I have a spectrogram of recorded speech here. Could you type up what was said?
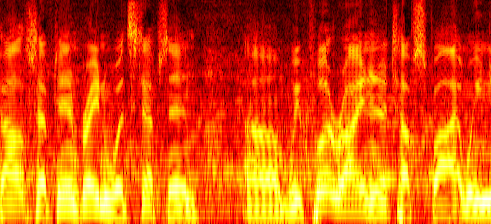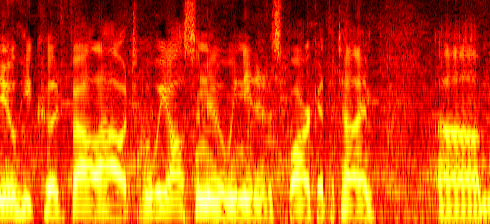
foul stepped in, Braden Wood steps in. Um, we put Ryan in a tough spot. We knew he could foul out, but we also knew we needed a spark at the time. Um,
